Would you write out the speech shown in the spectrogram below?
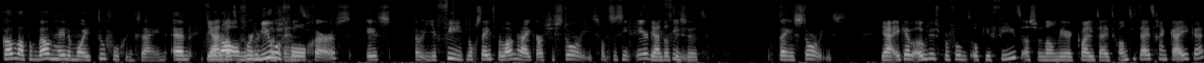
kan dat nog wel een hele mooie toevoeging zijn. En vooral voor nieuwe volgers is uh, je feed nog steeds belangrijker als je stories. Want ze zien eerder ja, je dat feed is het. dan je stories. Ja, ik heb ook dus bijvoorbeeld op je feed, als we dan weer kwaliteit-kwantiteit gaan kijken.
